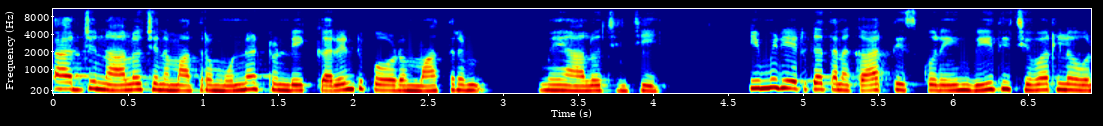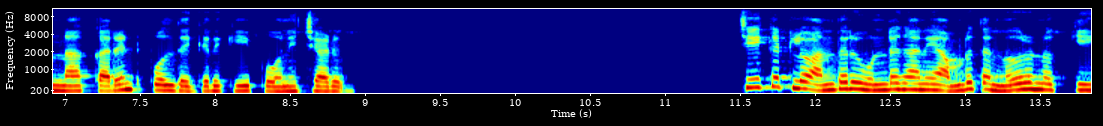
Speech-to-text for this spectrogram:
అర్జున్ ఆలోచన మాత్రం ఉన్నట్టుండి కరెంటు పోవడం మాత్రమే ఆలోచించి ఇమ్మీడియట్గా తన కార్ తీసుకుని వీధి చివర్లో ఉన్న కరెంట్ పోల్ దగ్గరికి పోనిచ్చాడు. చీకట్లో అందరూ ఉండగానే అమృత నోరు నొక్కి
